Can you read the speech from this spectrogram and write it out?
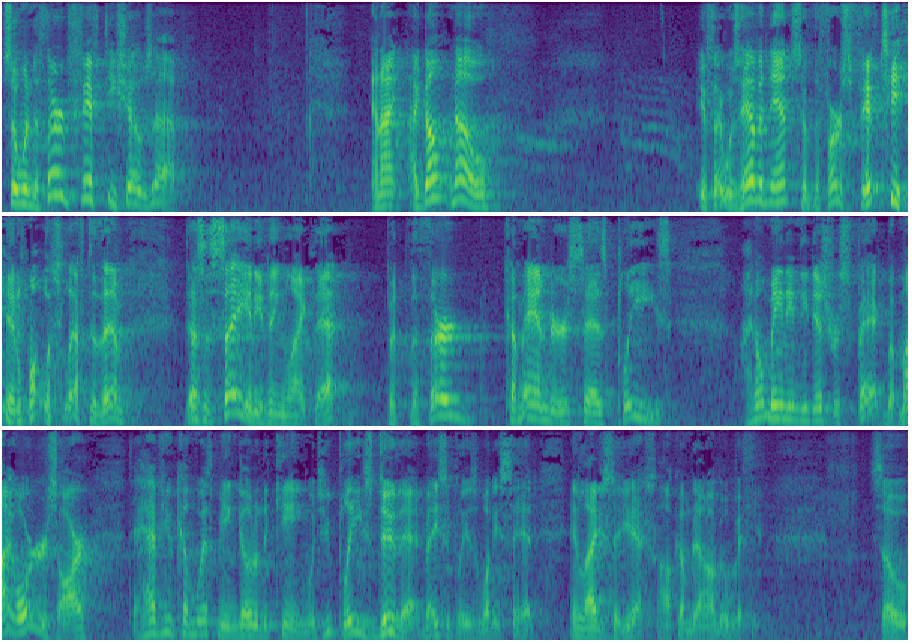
So when the third 50 shows up, and I, I don't know if there was evidence of the first 50 and what was left of them, doesn't say anything like that. But the third commander says, Please, I don't mean any disrespect, but my orders are to have you come with me and go to the king. Would you please do that? Basically, is what he said. And Elijah said, Yes, I'll come down, I'll go with you. So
